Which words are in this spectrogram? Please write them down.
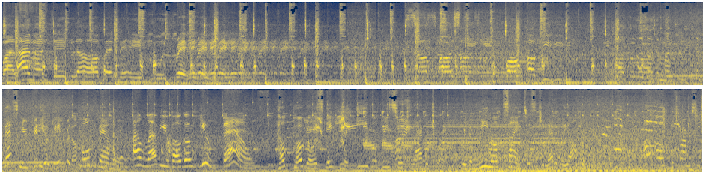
while I man take love and make good friends. Some are speaking for a key, the Monkey, the best new video game for the whole family. I love you, Pogo. You bounce. Help Pogo escape from the evil research laboratory where the mean old scientists genetically altered him. The scientist.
